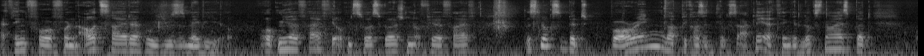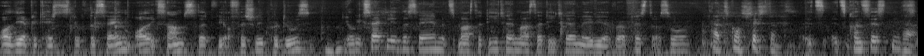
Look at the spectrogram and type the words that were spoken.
I think for, for an outsider who uses maybe OpenUI5, the open source version of UI5, this looks a bit boring, not because it looks ugly, I think it looks nice, but all the applications look the same. All examples that we officially produce Mhm. look exactly the same. It's master detail, master detail, maybe a worklist or so. That's consistent. It's it's consistent, Yeah.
